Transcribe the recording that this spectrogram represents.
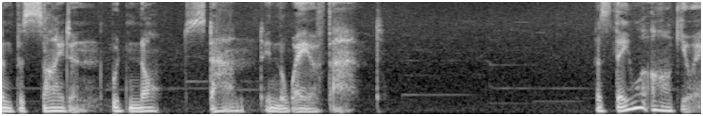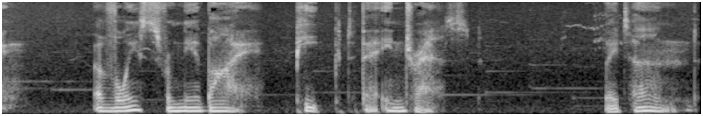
and Poseidon would not stand in the way of that. As they were arguing, a voice from nearby piqued their interest. They turned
